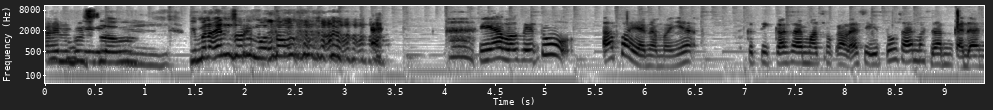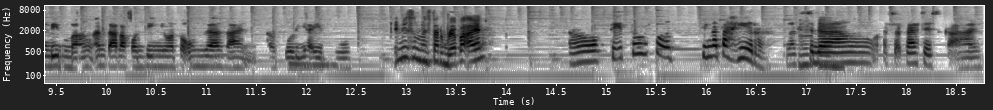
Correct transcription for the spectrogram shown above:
Ain Guslo. Gimana Ain? Sorry motong. Iya waktu itu apa ya namanya? Ketika saya masuk LSI itu saya masih dalam keadaan bimbang antara kontinu atau enggak kan eh, kuliah itu. Ini semester berapa, Ain? Eh, waktu itu tingkat akhir, lagi Mm-mm. sedang tesis kan.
